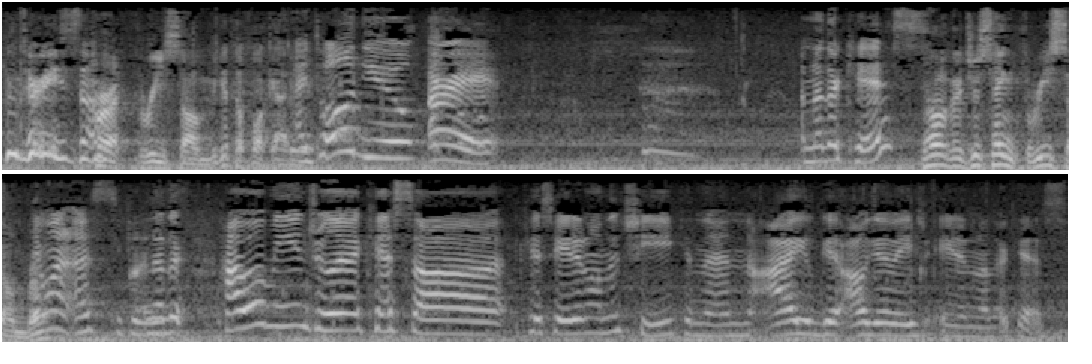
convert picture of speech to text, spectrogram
Threesome. For a threesome. Get the fuck out of here. I told you. All right. Another kiss. No, they're just saying threesome, bro. They want us to kiss. Another. How about me and Julia kiss uh kiss Adin on the cheek, and then I get I'll give Adin another kiss.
